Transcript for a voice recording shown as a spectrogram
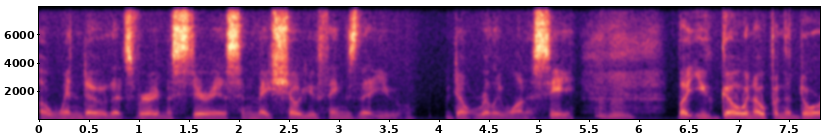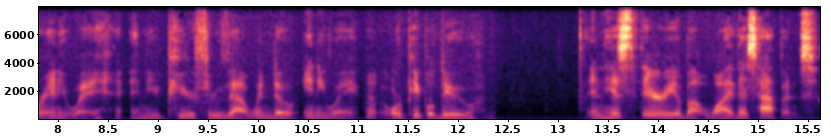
a window that's very mysterious and may show you things that you don't really want to see. Mm-hmm. But you go and open the door anyway, and you peer through that window anyway, or people do. And his theory about why this happens,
